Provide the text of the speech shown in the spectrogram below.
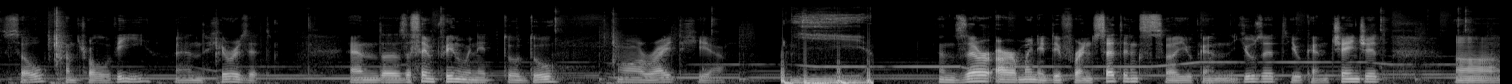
So Control V and here is it. And uh, the same thing we need to do uh, right here. And there are many different settings uh, you can use it you can change it. Uh,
